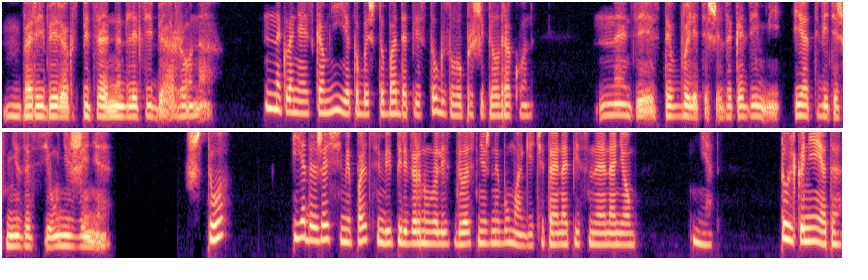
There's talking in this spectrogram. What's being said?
«Приберег специально для тебя, Рона». Наклоняясь ко мне, якобы чтобы отдать листок, зло прошипел дракон. «Надеюсь, ты вылетишь из Академии и ответишь мне за все унижения». «Что?» Я дрожащими пальцами перевернула лист белоснежной бумаги, читая написанное на нем. «Нет, только не это».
